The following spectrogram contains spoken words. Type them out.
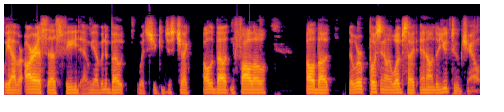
we have our RSS feed and we have an about which you can just check all about and follow all about that we're posting on the website and on the YouTube channel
